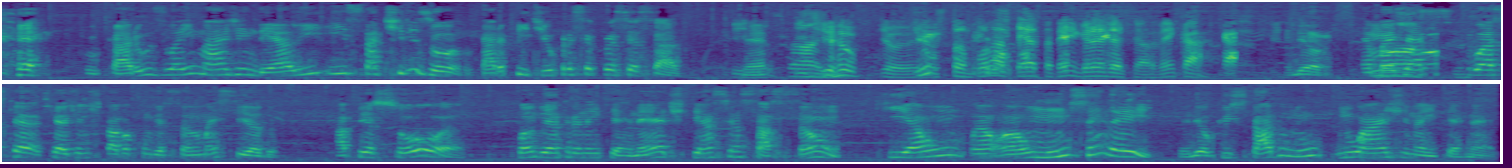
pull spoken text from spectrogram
O cara usou a imagem dela e, e satirizou. O cara pediu pra ser processado. Né? Pediu, pediu, estampou na testa bem grande assim, ó. Vem cá. Entendeu? É, mas é Nossa. aquele negócio que a, que a gente estava conversando mais cedo. A pessoa, quando entra na internet, tem a sensação que é um, é, é um mundo sem lei, entendeu? Que o Estado não, não age na internet.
